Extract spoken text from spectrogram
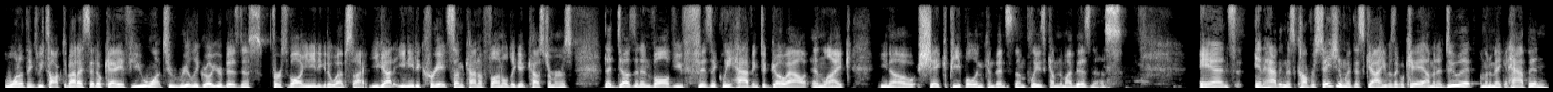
one of the things we talked about, I said, okay, if you want to really grow your business, first of all, you need to get a website. You got you need to create some kind of funnel to get customers that doesn't involve you physically having to go out and like, you know, shake people and convince them, please come to my business. And in having this conversation with this guy, he was like, okay, I'm going to do it. I'm going to make it happen.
